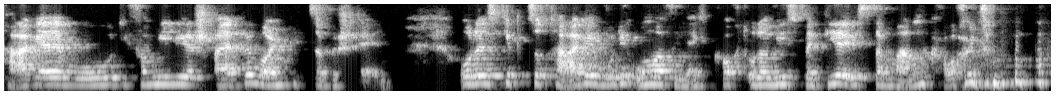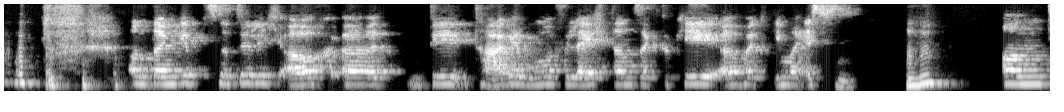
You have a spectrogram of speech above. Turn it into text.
Tage, wo die Familie schreit, wir wollen Pizza bestellen. Oder es gibt so Tage, wo die Oma vielleicht kocht oder wie es bei dir ist, der Mann kocht. und dann gibt es natürlich auch äh, die Tage, wo man vielleicht dann sagt, okay, äh, heute gehen wir essen. Mhm. Und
